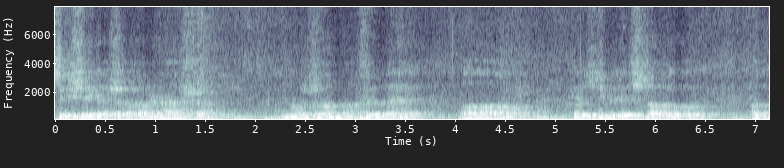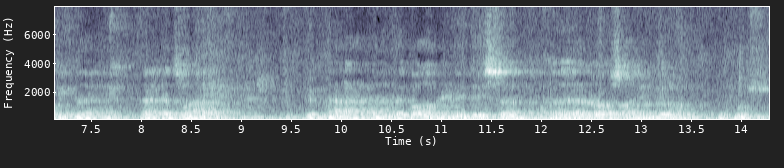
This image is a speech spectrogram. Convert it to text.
szükséges a vallásra. Nos, vannak főleg a közgyűlés tagok, akiknek ez már ők már átmentek valamennyi része erre az anyagra. Most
